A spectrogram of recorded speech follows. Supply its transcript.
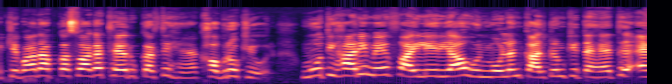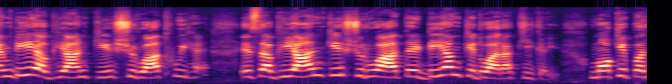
ब्रेक के बाद आपका स्वागत है। रुक करते हैं खबरों की ओर। मोतिहारी में फाइलेरिया उन्मूलन कार्यक्रम के तहत एमडीए अभियान की शुरुआत हुई है। इस अभियान की शुरुआत डीएम के द्वारा की गई। मौके पर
